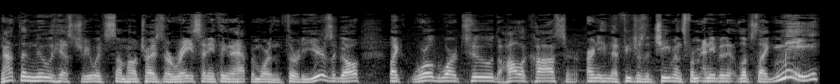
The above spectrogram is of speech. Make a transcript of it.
not the new history, which somehow tries to erase anything that happened more than 30 years ago, like World War II, the Holocaust, or, anything that features achievements from anybody that looks like me.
